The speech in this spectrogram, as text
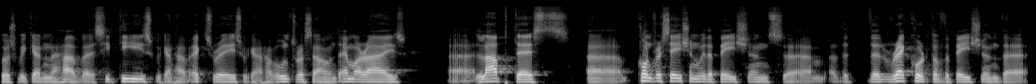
Because we can have uh, CTs, we can have X-rays, we can have ultrasound, MRIs, lab tests, uh, conversation with the patients, um, the, the record of the patient, the,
